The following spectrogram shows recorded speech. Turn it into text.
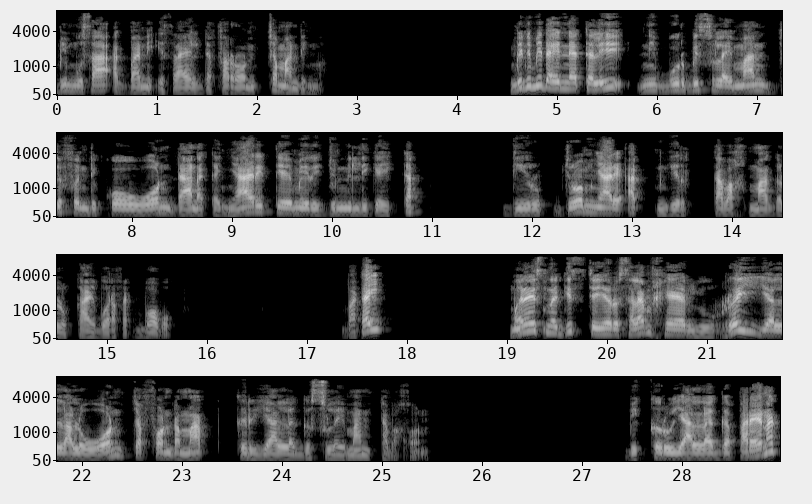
bi musa ak bànni israel defaroon ca màndig ma mbind mi day nettali ni buur bi suleymaan jëfandikoo woon daanaka ñaari téeméeri junni liggéeykat diirub juróom ñaari at ngir tabax màggalukaay bu rafet boobu ba tey mënees na gis ca yerusalem xeer yu rëy ya lalu woon ca fondamaab kër yàlla ga suleymaan tabaxoon bi këru yàlla ga pare nag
